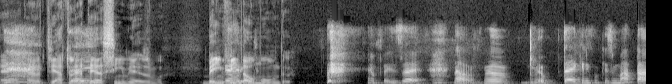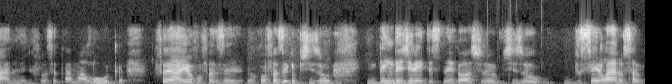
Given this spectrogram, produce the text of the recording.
É, cara, o triatleta aí... é assim mesmo. Bem-vindo ao mundo. Pois é. Não, meu, meu técnico quis me matar, né? Ele falou: você tá maluca? Eu falei: ah, eu vou fazer. Eu vou fazer que eu preciso entender direito esse negócio. Eu preciso, sei lá, não sabe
